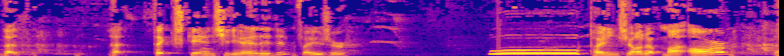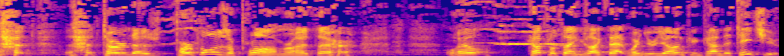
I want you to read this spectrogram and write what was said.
That, that thick skin she had, it didn't faze her. Ooh, pain shot up my arm. That, that turned as purple as a plum right there. Well, couple of things like that when you're young can kind of teach you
